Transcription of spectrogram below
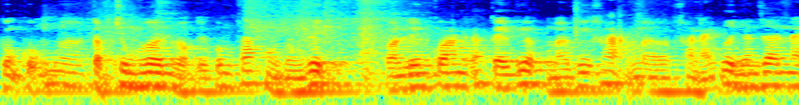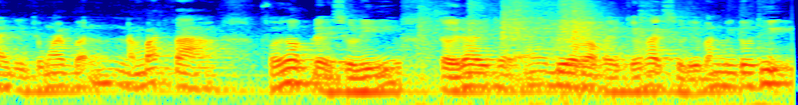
cũng cũng ờ, tập trung hơn vào cái công tác phòng chống dịch. Còn liên quan các cái việc mà vi phạm mà phản ánh của nhân dân này thì chúng em vẫn nắm bắt và phối hợp để xử lý. Tới đây sẽ đưa vào cái kế hoạch xử lý văn minh đô thị.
